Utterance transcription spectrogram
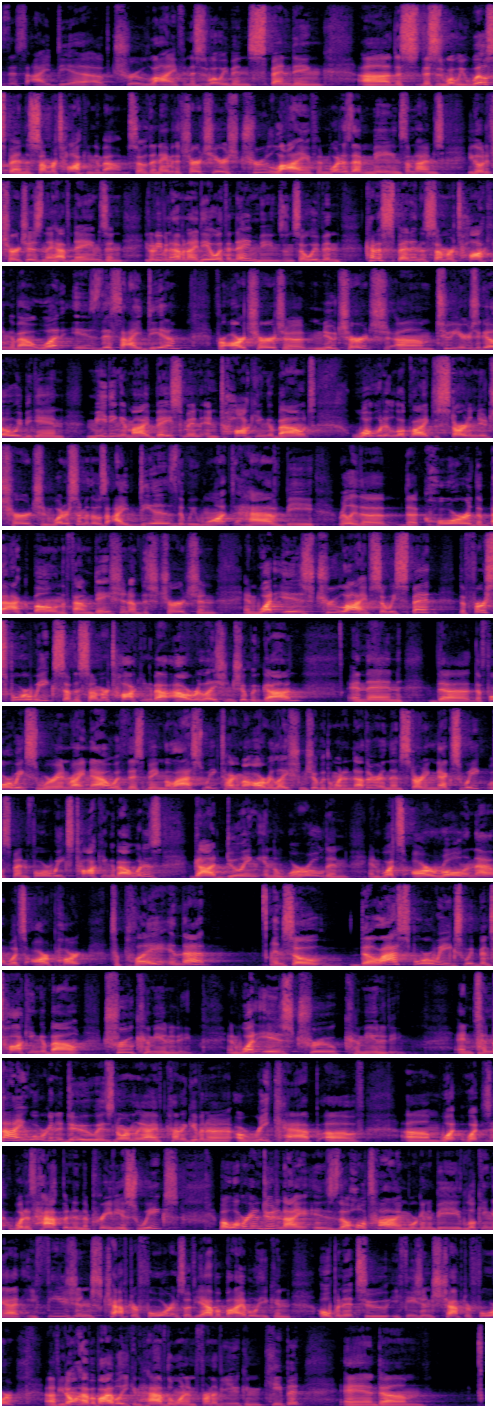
is this idea of true life? And this is what we've been spending, uh, this, this is what we will spend the summer talking about. So, the name of the church here is True Life. And what does that mean? Sometimes you go to churches and they have names and you don't even have an idea what the name means. And so, we've been kind of spending the summer talking about what is this idea for our church, a new church. Um, two years ago, we began meeting in my basement and talking about what would it look like to start a new church and what are some of those ideas that we want to have be really the, the core the backbone the foundation of this church and, and what is true life so we spent the first four weeks of the summer talking about our relationship with god and then the, the four weeks we're in right now, with this being the last week, talking about our relationship with one another. And then starting next week, we'll spend four weeks talking about what is God doing in the world and, and what's our role in that, what's our part to play in that. And so the last four weeks, we've been talking about true community and what is true community. And tonight, what we're going to do is normally I've kind of given a, a recap of um, what, what, what has happened in the previous weeks. But what we're going to do tonight is the whole time we're going to be looking at Ephesians chapter 4. And so if you have a Bible, you can open it to Ephesians chapter 4. Uh, if you don't have a Bible, you can have the one in front of you, you can keep it. And. Um,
